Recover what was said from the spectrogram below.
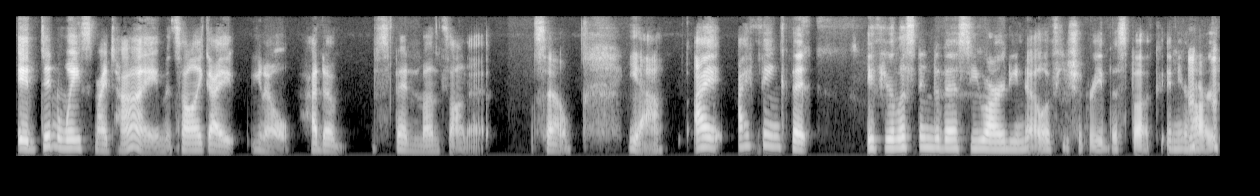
it didn't waste my time. It's not like I, you know, had to spend months on it. So, yeah, I I think that if you're listening to this, you already know if you should read this book in your heart.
